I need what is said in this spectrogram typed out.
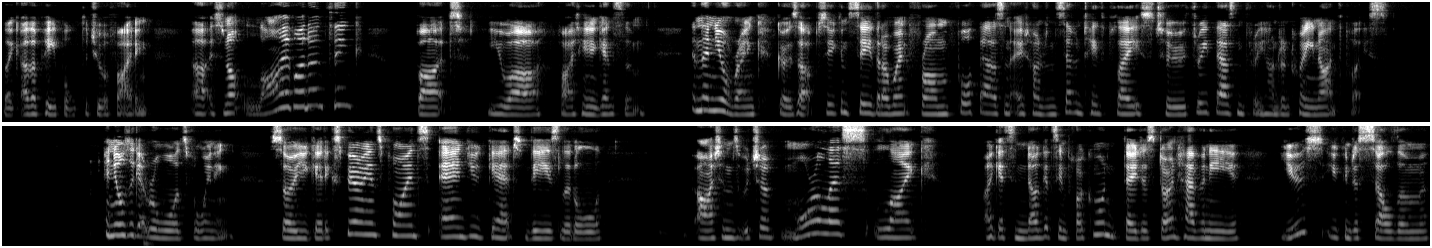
like other people that you are fighting. Uh, it's not live i don't think but you are fighting against them and then your rank goes up. So you can see that I went from 4,817th place to 3,329th place. And you also get rewards for winning. So you get experience points and you get these little items which are more or less like, I guess, nuggets in Pokemon. They just don't have any use. You can just sell them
